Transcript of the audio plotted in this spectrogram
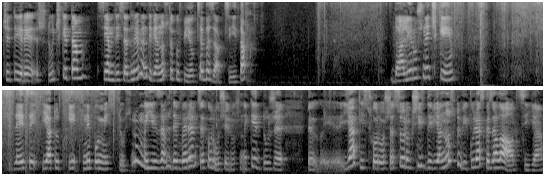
Чотири штучки там. 70 гривень 90 копійок. Це без акції, так? Далі рушнички. Здається, я тут і не помістюсь. Ну, ми їх завжди беремо. Це хороші рушники, дуже е, е, якість хороша. 46,90 Вікуля сказала акція.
